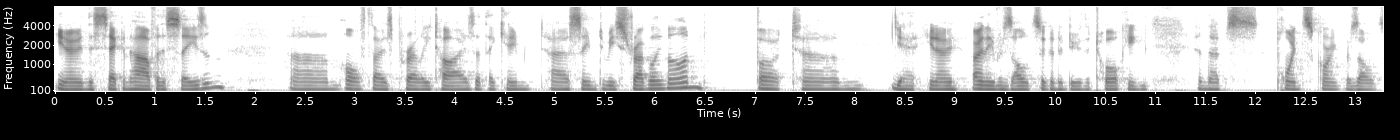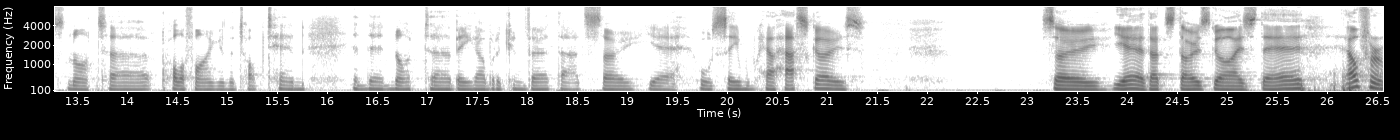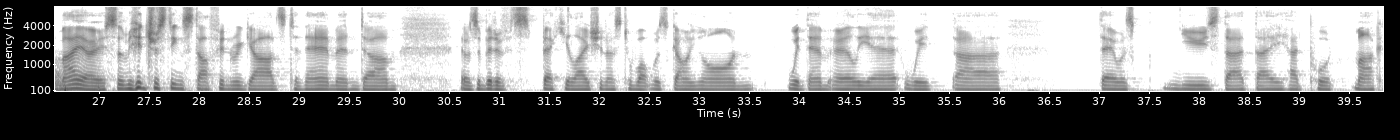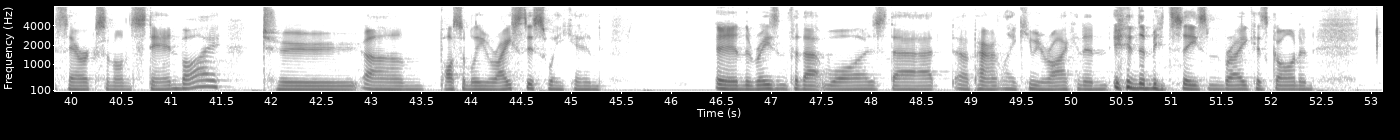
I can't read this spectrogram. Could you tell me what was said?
you know, in the second half of the season um, of those Pirelli tyres that they came, uh, seem to be struggling on. But, um, yeah, you know, only results are going to do the talking, and that's point scoring results, not uh, qualifying in the top 10 and then not uh, being able to convert that. So yeah, we'll see how Haas goes. So yeah, that's those guys there. Alfa Romeo, some interesting stuff in regards to them, and um, there was a bit of speculation as to what was going on with them earlier. With uh, there was news that they had put Marcus Ericsson on standby to um, possibly race this weekend. And the reason for that was that apparently Kimi Raikkonen in the mid season break has gone and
